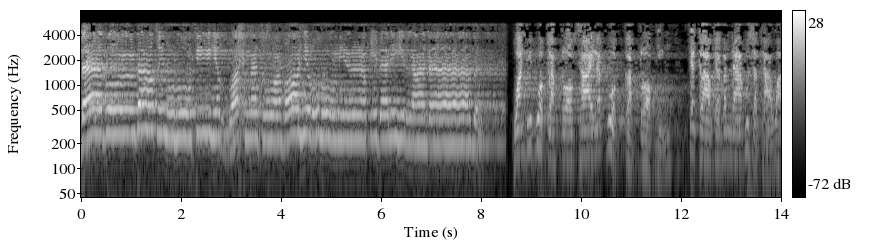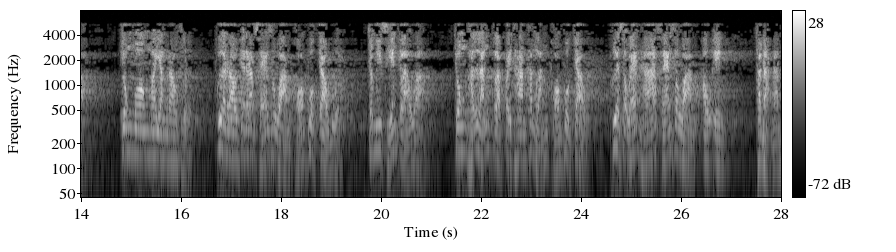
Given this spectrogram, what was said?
باب باطنه فيه الرحمة وظاهره من قبله العذاب วันที่พวกกลับกรอกชายและพวกกลับกรอกหญิง จะกล่าวแก่บรรดาผู้ศรัทธาว่า จงมองมายังเราเถิด เพื่อเราจะรับแสงสว่างของพวกเจ้าด้วย จะมีเสียงกล่าวว่า จงหันหลังกลับไปทางข้างหลังของพวกเจ้า เพื่อแสวงหาแสงสว่างเอาเองขณะนั้น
